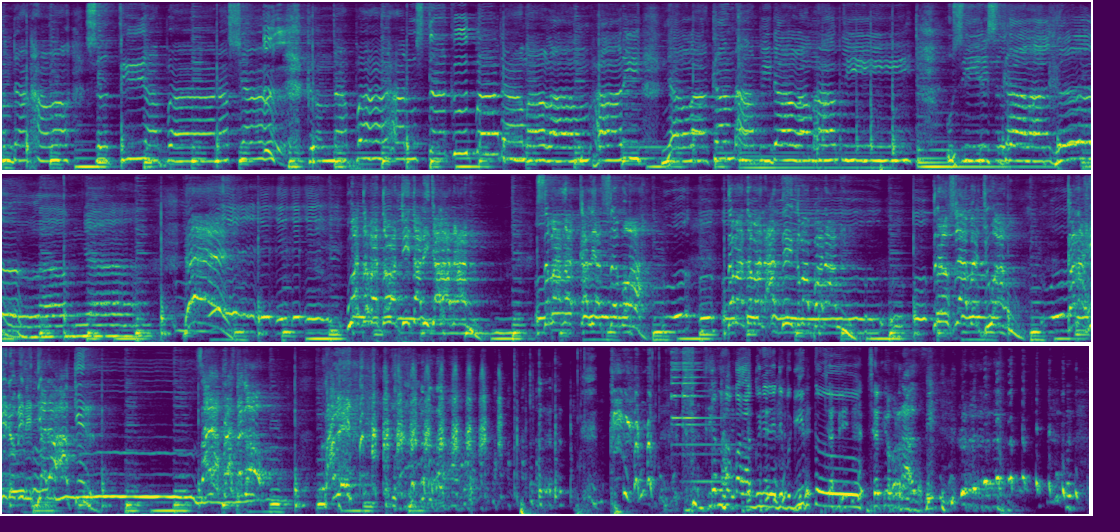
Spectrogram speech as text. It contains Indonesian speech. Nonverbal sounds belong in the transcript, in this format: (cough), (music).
Tangan dan halau setiap panasnya. Kenapa harus takut pada malam hari? Nyalakan api dalam hati. Usiri segala gelapnya! Buat teman-teman kita di jalanan Semangat kalian semua berjuang. Karena hidup ini tiada akhir. Saya Pras Teguh. Pamit. Kenapa lagunya jadi begitu? (laughs) Jadi orasi.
